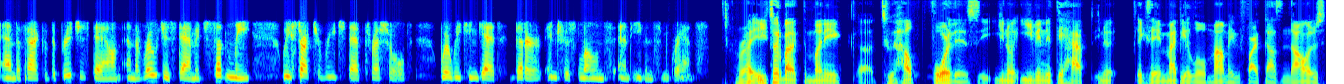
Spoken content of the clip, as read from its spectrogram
and the fact that the bridge is down and the road is damaged. Suddenly we start to reach that threshold where we can get better interest loans and even some grants. Right. You talk about like the money uh, to help for this, you know, even if they have, you know, like I say, it might be a little amount, maybe $5,000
